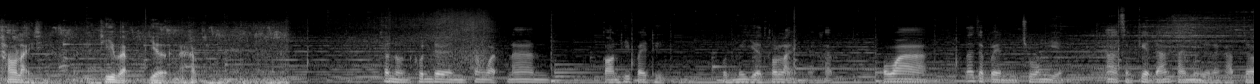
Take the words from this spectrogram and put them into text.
เท่าไหร่ที่แบบเยอะนะครับ ถนนคนเดินจังหวัดน่านตอนที่ไปถึงคนไม่เยอะเท่าไหร่นะครับ เพราะว่าน่าจะเป็นช่วงเย็นอาสังเกตด้านซ้ายมือนะครับจะ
